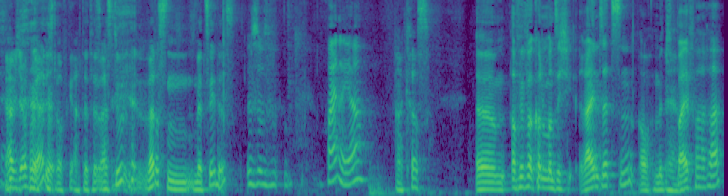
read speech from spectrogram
Da habe ich auch gar nicht drauf geachtet. Warst du, war das ein Mercedes? Meine, ja. Ah, krass. Ähm, auf jeden Fall konnte man sich reinsetzen, auch mit Ja. Beifahrer.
